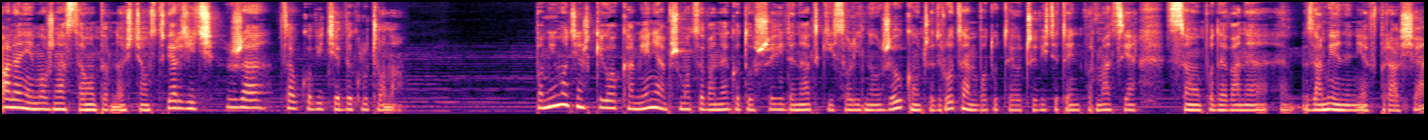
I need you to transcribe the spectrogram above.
ale nie można z całą pewnością stwierdzić, że całkowicie wykluczona. Pomimo ciężkiego kamienia przymocowanego do szyi denatki solidną żyłką czy drutem, bo tutaj oczywiście te informacje są podawane zamiennie w prasie,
